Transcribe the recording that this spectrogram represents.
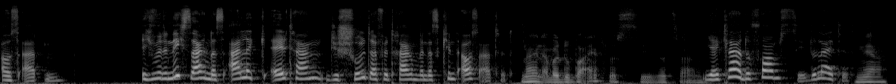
ausarten. Ich würde nicht sagen, dass alle Eltern die Schuld dafür tragen, wenn das Kind ausartet. Nein, aber du beeinflusst sie sozusagen. Ja klar, du formst sie, du leitest. Ja.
